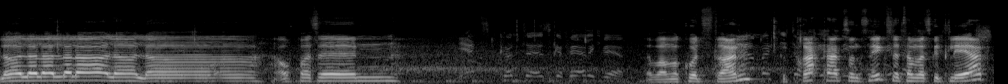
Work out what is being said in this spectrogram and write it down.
La la la la la la la. Aufpassen. Da waren wir kurz dran. Gebracht hat es uns nichts. Jetzt haben wir es geklärt.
